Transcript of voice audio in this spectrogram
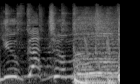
You've got to move.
